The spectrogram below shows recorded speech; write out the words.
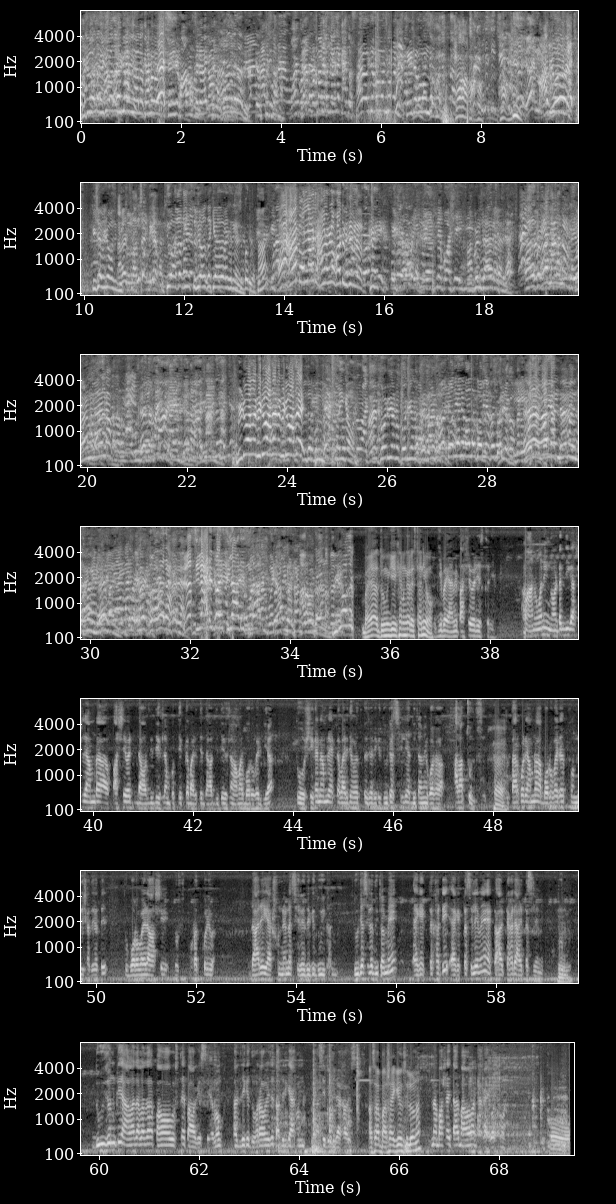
মারে ভিডিও করা দাঁড়া মুখ লাগা মুখ লাগা মুখ হ্যাঁ বন্যা করে আমরা বলে হট ভিডিও ভিডিও আছে ভিডিও আছে ভিডিও আছে। দরিয়ানো দরিয়ানো দরিয়ানি বন্ধ দরিয়ানি সিলাহাটি ভাইয়া তুমি কি এখানকার স্থানীয়? জি ভাই আমি পাশের বাড়ি স্থানীয়। আনুমানিক নটার দিকে আসলে আমরা পাশের বাড়িতে দাওয়াত দিতে গেছিলাম প্রত্যেকটা বাড়িতে দাওয়াত দিতে গেছিলাম আমার বড় ভাইয়ের বিয়া। তো সেখানে আমরা একটা বাড়িতে হঠাৎ করে দেখি দুইটা ছেলে আর দুইটা মেয়ে কথা আলাপ চলছে। হ্যাঁ। তো তারপরে আমরা বড় ভাইরা ফোন দিই সাথে সাথে তো বড় ভাইরা আসে তো হঠাৎ করে ডাইরেক্ট অ্যাকশন নেয় না ছেলেদেরকে দুই দুইটা ছেলে দুইটা মেয়ে এক একটা খাটে এক একটা ছেলে মেয়ে একটা আরেকটা খাটে আরেকটা ছেলে মেয়ে। দুইজনকে আলাদা আলাদা পাওয়া অবস্থায় পাওয়া গেছে এবং তাদেরকে ধরা হয়েছে তাদেরকে এখন কাছে বেঁধে রাখা হয়েছে। আচ্ছা বাসায় কেউ ছিল না? না বাসায় তার বাবা মা ঢাকায় বর্তমানে। ও।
